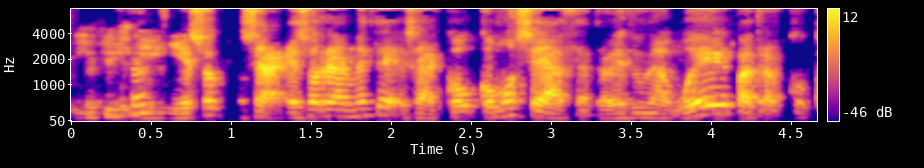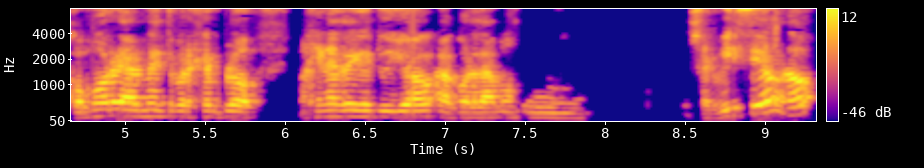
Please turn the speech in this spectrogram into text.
Y, eso, o sea, eso realmente, o sea, ¿cómo, cómo se hace? ¿A través de una web? ¿A tra- ¿Cómo realmente, por ejemplo, imagínate que tú y yo acordamos un servicio, ¿no?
